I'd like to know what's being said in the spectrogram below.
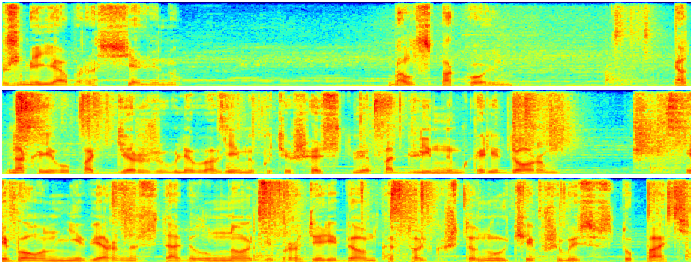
Змея в расселину. Был спокоен. Однако его поддерживали во время путешествия по длинным коридорам, ибо он неверно ставил ноги, вроде ребенка, только что научившегося ступать,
